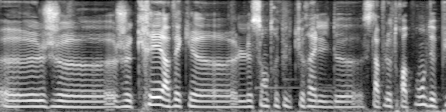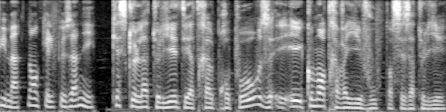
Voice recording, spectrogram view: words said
euh, je, crée avec euh, le Centre culturel de Stavelot-Trois-Ponts depuis maintenant quelques années. Qu'est-ce que l'atelier théâtral propose et comment travaillez-vous dans ces ateliers?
